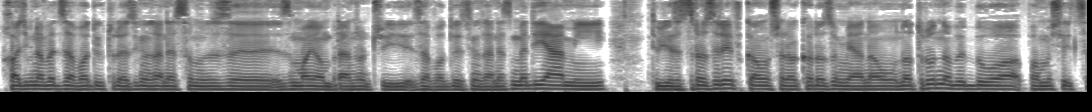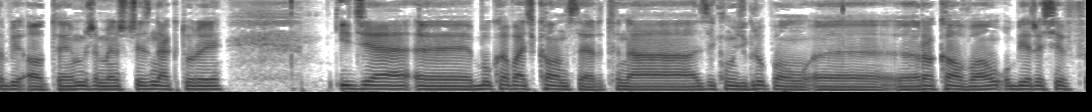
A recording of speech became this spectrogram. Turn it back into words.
Choćby nawet zawody, które związane są z, z moją branżą, czyli zawody związane z mediami, tudzież z rozrywką szeroko rozumianą. No trudno by było pomyśleć sobie o tym, że mężczyzna, który idzie y, bukować koncert na, z jakąś grupą y, rockową, ubierze się w,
